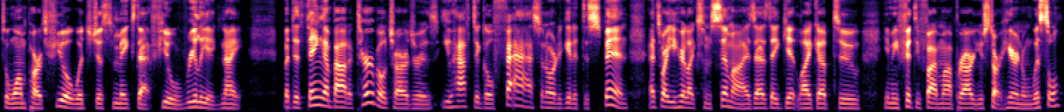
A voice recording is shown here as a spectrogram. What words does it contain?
to one part fuel, which just makes that fuel really ignite. But the thing about a turbocharger is you have to go fast in order to get it to spin. That's why you hear like some semis as they get like up to you mean 55 mile per hour, you start hearing them whistle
